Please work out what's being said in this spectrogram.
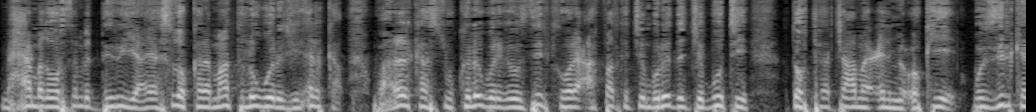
maxamed warsame diriya ayaa sidoo kale maanta loo wareejiyey xilka. Waxaa xilkaasuu kala wareegay wasiirkii hore caafimaadka jamhuuriyadda jabuuti doctor jaamac cilmi cokiye wasiirka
